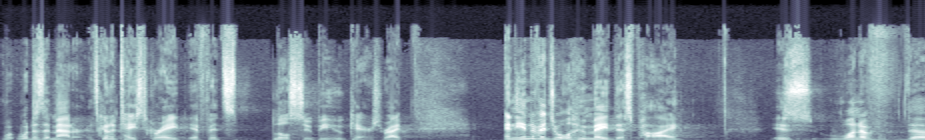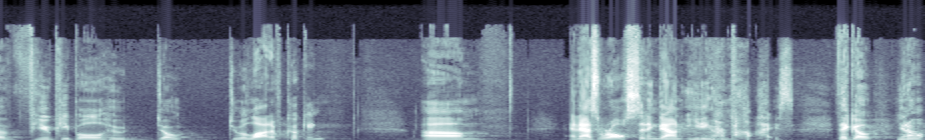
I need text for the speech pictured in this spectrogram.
what, what does it matter? It's going to taste great. If it's a little soupy, who cares, right? And the individual who made this pie is one of the few people who don't do a lot of cooking. Um, and as we're all sitting down eating our pies, they go, You know,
